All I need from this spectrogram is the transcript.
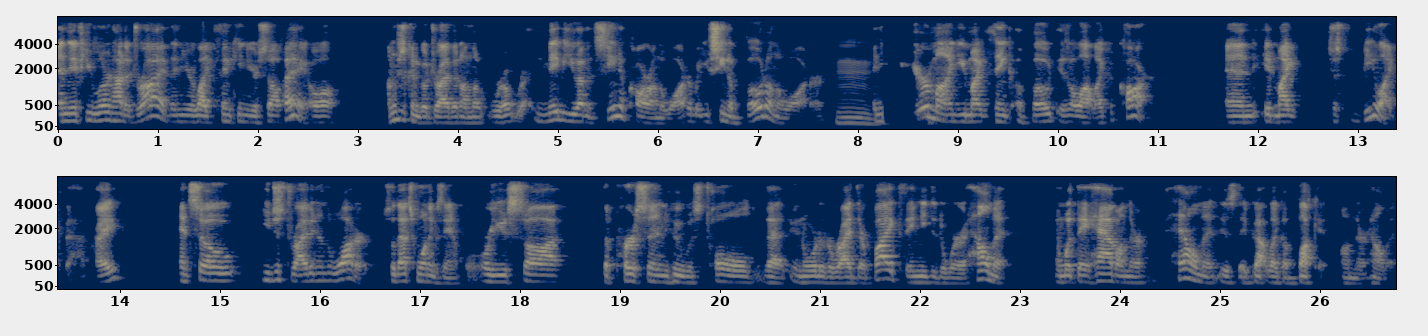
And if you learn how to drive, then you're like thinking to yourself, hey, well, I'm just going to go drive it on the road. Maybe you haven't seen a car on the water, but you've seen a boat on the water. Mm. And in your mind, you might think a boat is a lot like a car. And it might just be like that, right? And so you just drive it in the water. So that's one example. Or you saw the person who was told that in order to ride their bike, they needed to wear a helmet. And what they have on their helmet is they've got like a bucket on their helmet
